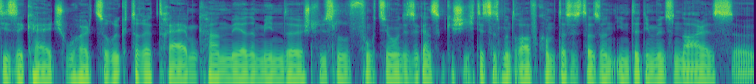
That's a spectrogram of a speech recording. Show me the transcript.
diese Kaiju halt zurücktreiben kann, mehr oder minder. Schlüsselfunktion dieser ganzen Geschichte ist, dass man draufkommt, dass es da so ein interdimensionales äh,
